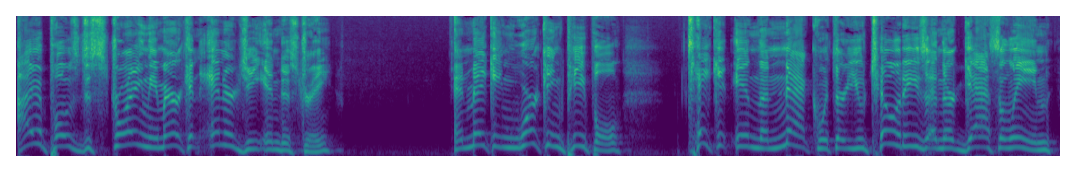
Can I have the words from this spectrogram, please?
I oppose destroying the American energy industry and making working people take it in the neck with their utilities and their gasoline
